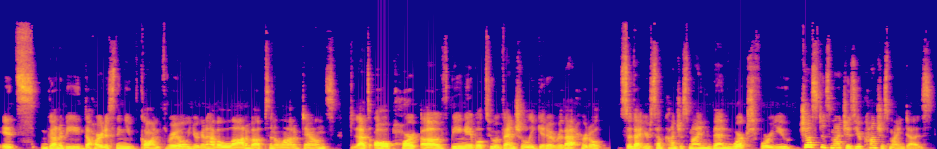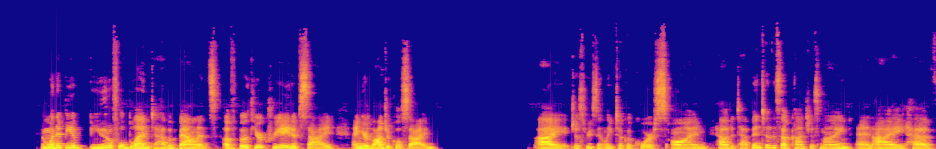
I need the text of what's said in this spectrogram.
it's going to be the hardest thing you've gone through. You're going to have a lot of ups and a lot of downs. That's all part of being able to eventually get over that hurdle so that your subconscious mind then works for you just as much as your conscious mind does. And wouldn't it be a beautiful blend to have a balance of both your creative side and your logical side? I just recently took a course on how to tap into the subconscious mind, and I have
